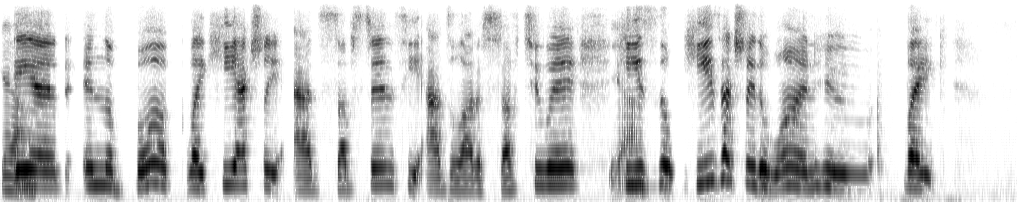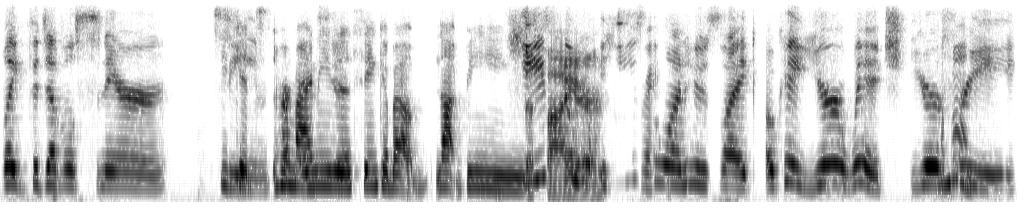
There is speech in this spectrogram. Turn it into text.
Yeah. And in the book, like he actually adds substance, he adds a lot of stuff to it. yeah. He's the he's actually the one who like like the devil's snare he scene. gets for Hermione to think about not being The fire. The, he's Right. the one who's like, okay, you're a witch, you're Come on. free,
